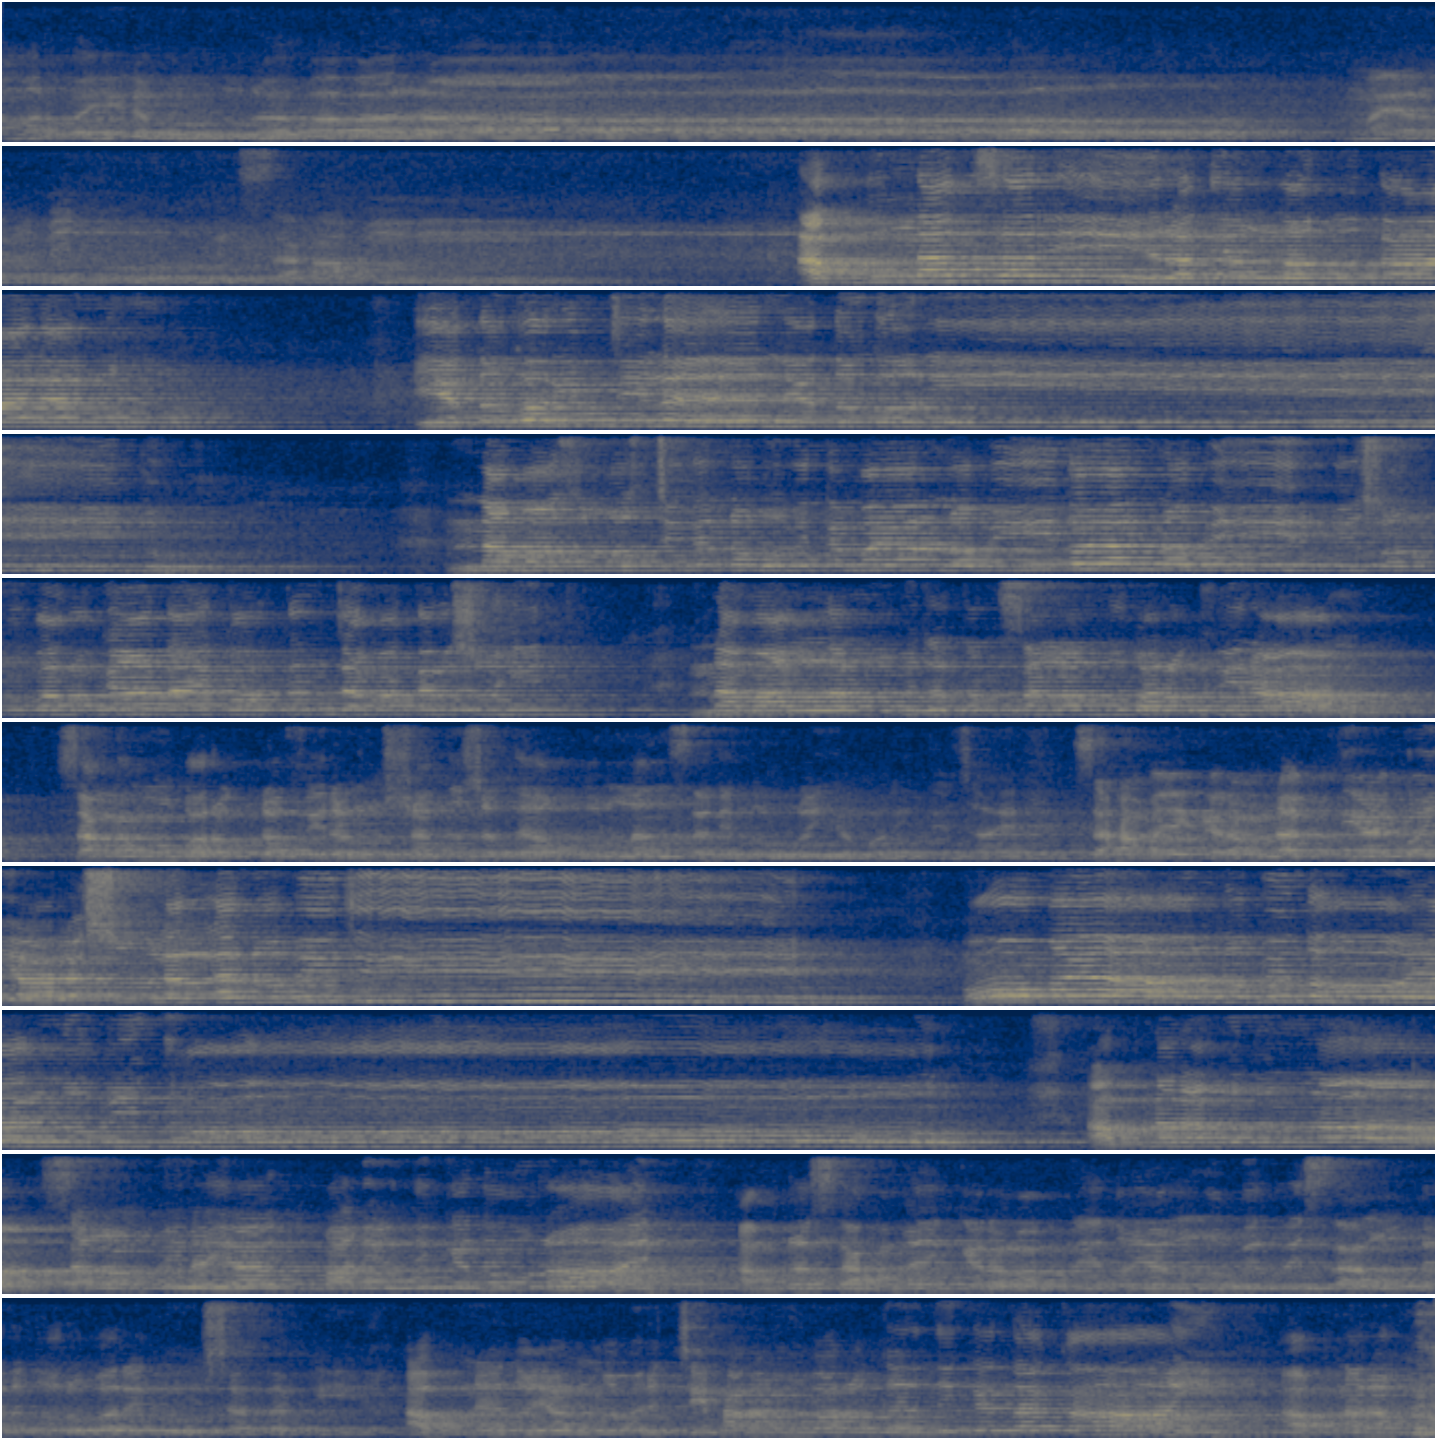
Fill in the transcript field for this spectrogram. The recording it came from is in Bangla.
আমার ভাইয়েরা বন্ধুরা, বাবারা। নবীর সাহাবী। আব্দুল্লাহ আনসারী এত গরিব ছিলেন এত গরিব। নামাজ মসজিদে নবমীতে মায়ার নবী, দয়ার নবীর পিছন মুবারক করতেন জামাতের সহিত নাবা আল্লাহর নবী যখন সালাম মুবারক ফিরান, সালাম মুবারকটা ফেরানোর সাথে সাথে আব্দুল্লাহ সারি দৌড়াইয়া বাড়িতে যায়। সাহাবায়ে কেরাম ডাক দিয়া কইয়া ইয়া রাসূলুল্লাহ নবীজি! আপনার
